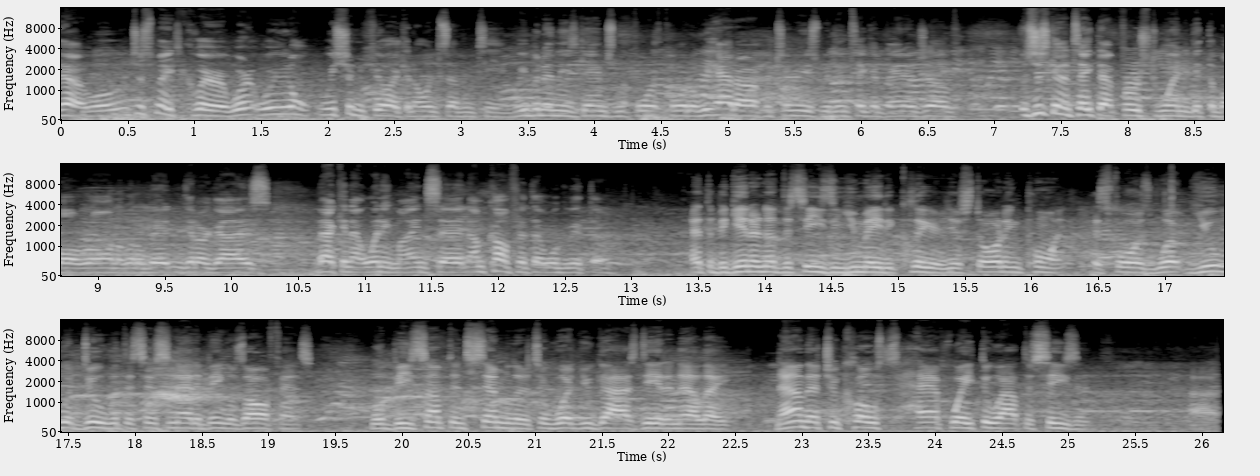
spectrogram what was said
Yeah, well, just make it clear, we're, we don't, we shouldn't feel like an 0-7 team. We've been in these games in the fourth quarter. We had our opportunities we didn't take advantage of. It's just going to take that first win to get the ball rolling a little bit and get our guys back in that winning mindset. I'm confident that we'll get there. At the beginning of the season, you made it clear your starting point as far as what you would do with the Cincinnati Bengals offense would be something similar to what you guys did in LA. Now that you're close halfway throughout the season, uh,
